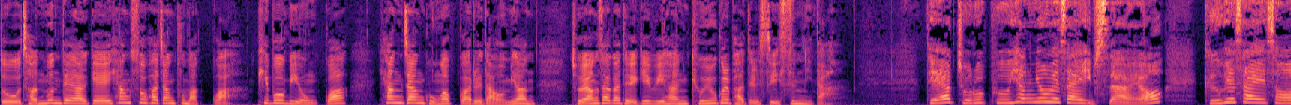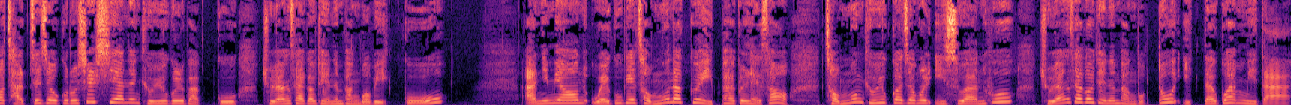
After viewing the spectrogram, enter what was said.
또 전문대학의 향수 화장품학과, 피부미용과, 향장공업과를 나오면 조향사가 되기 위한 교육을 받을 수 있습니다. 대학 졸업 후 향료 회사에 입사하여 그 회사에서 자체적으로 실시하는 교육을 받고 조향사가 되는 방법이 있고, 아니면 외국의 전문 학교에 입학을 해서 전문 교육 과정을 이수한 후 조향사가 되는 방법도 있다고 합니다.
